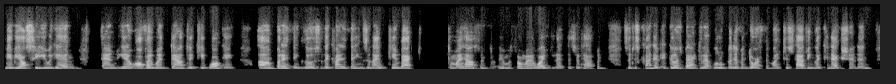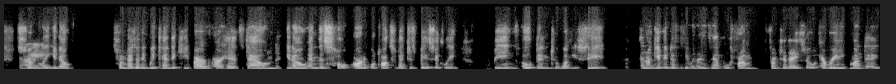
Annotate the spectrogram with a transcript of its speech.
maybe I'll see you again. And, you know, off I went down to keep walking. Um, but I think those are the kind of things. And I came back to my house and, and was telling my wife that this had happened. So just kind of, it goes back to that little bit of endorphin, like just having the connection. And right. certainly, you know, sometimes I think we tend to keep our, our heads down, you know, and this whole article talks about just basically being open to what you see. And I'll give you just even an example from, from today. So every Monday,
